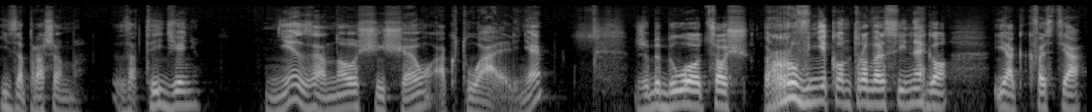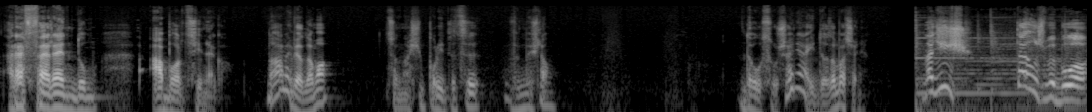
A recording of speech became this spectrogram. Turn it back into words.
i zapraszam za tydzień. Nie zanosi się aktualnie, żeby było coś równie kontrowersyjnego jak kwestia referendum aborcyjnego. No ale wiadomo, co nasi politycy wymyślą. Do usłyszenia i do zobaczenia. Na dziś to już by było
